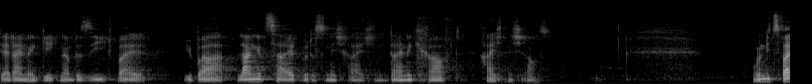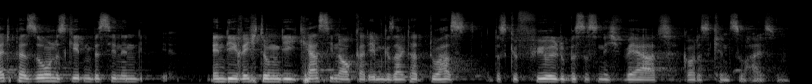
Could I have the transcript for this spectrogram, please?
der deine Gegner besiegt, weil über lange Zeit wird es nicht reichen. Deine Kraft reicht nicht aus. Und die zweite Person, es geht ein bisschen in die, in die Richtung, die Kerstin auch gerade eben gesagt hat, du hast das Gefühl, du bist es nicht wert, Gottes Kind zu heißen.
